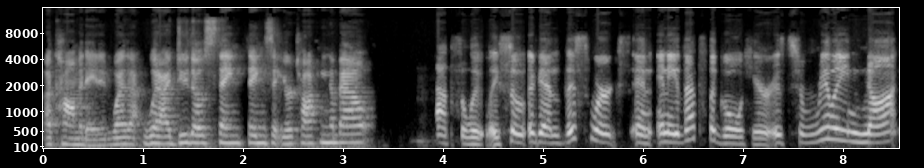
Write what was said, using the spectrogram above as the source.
accommodated? Would I, would I do those same things that you're talking about? Absolutely. So again, this works and any that's the goal here is to really not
